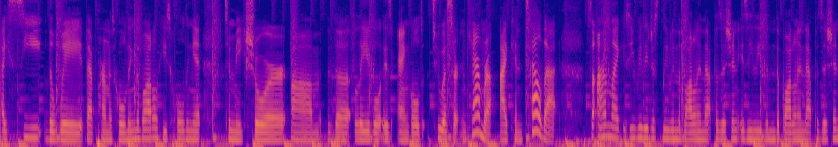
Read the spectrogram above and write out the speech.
I see the way that Parm is holding the bottle. He's holding it to make sure um, the label is angled to a certain camera. I can tell that. So I'm like, is he really just leaving the bottle in that position? Is he leaving the bottle in that position?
